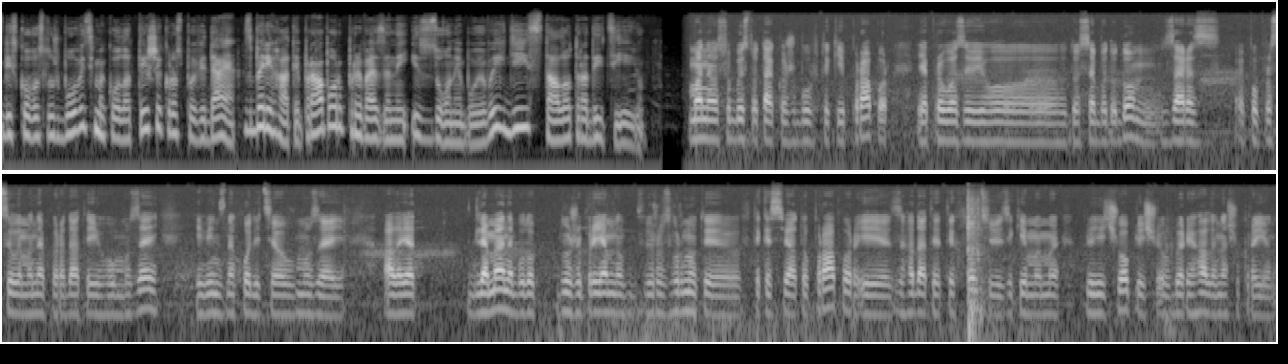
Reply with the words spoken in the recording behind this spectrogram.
Військовослужбовець Микола Тишик розповідає, зберігати прапор, привезений із зони бойових дій, стало традицією. У мене особисто також був такий прапор. Я привозив його е, до себе додому. Зараз е, попросили мене передати його в музей, і він знаходиться в музеї. Але я, для мене було дуже приємно розгорнути в таке свято прапор і згадати тих хлопців, з якими ми пліч опліч оберігали нашу країну.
